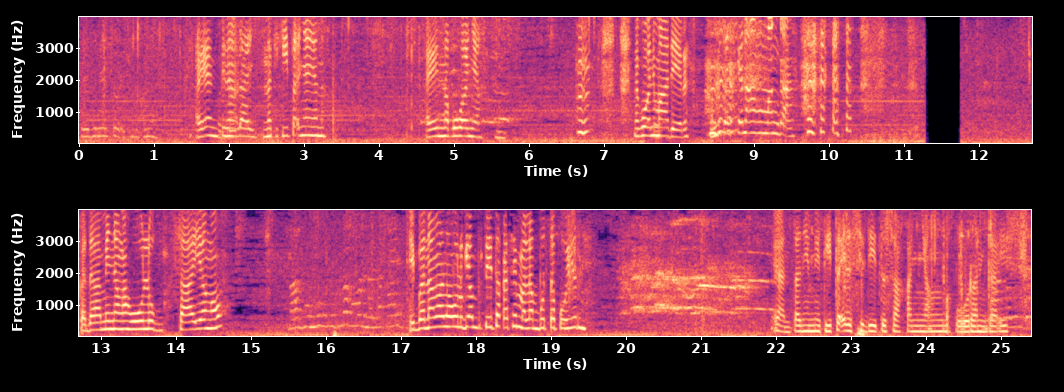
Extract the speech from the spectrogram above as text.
Pwede na ito, ano. Ayan, pina, nakikita niya yan. oh. Ayan, nakuha niya. nakuha ni mother. Butas ka ng mangga. Kadami na nga hulog. Sayang, oh. Iba naman hulog yung tita kasi malambot na po yun. eh. Ayan, tanim ni Tita Elsie dito sa kanyang bakuran, guys.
